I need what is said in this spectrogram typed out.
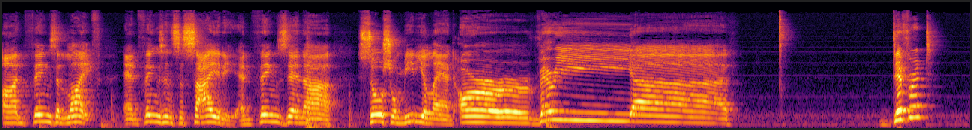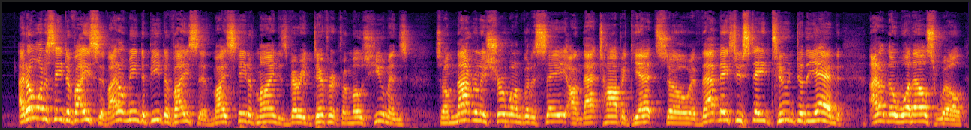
on things in life and things in society and things in uh, social media land are very uh, different. I don't want to say divisive. I don't mean to be divisive. My state of mind is very different from most humans. So I'm not really sure what I'm going to say on that topic yet. So if that makes you stay tuned to the end, I don't know what else will.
